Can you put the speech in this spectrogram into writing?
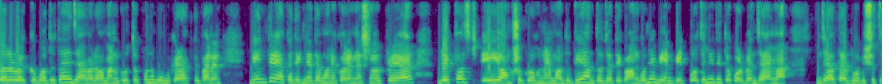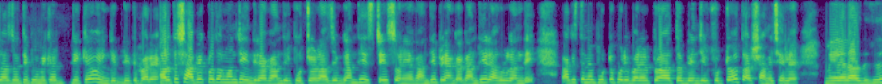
দলের ঐক্যবদ্ধতায় জায়মা রহমান গুরুত্বপূর্ণ ভূমিকা রাখতে পারেন। বিএনপির একাধিক নেতা নেতা মনে করেন ন্যাশনাল প্রেয়ার ব্রেকফাস্ট এই অংশগ্রহণের মধ্য দিয়ে আন্তর্জাতিক অঙ্গনে বিএনপির প্রতিনিধিত্ব করবেন জায়মা যা তার ভবিষ্যৎ রাজনৈতিক ভূমিকার দিকেও ইঙ্গিত দিতে পারে। ভারতের সাবেক প্রধানমন্ত্রী ইন্দিরা গান্ধীর পুত্র রাজীব গান্ধী, স্ত্রী সোনিয়া গান্ধী, প্রিয়াঙ্কা গান্ধী, রাহুল গান্ধী, পাকিস্তানের ভুট্টো পরিবারের প্রয়াত বেঞ্জির ভুট্টো, তার স্বামী ছেলে মেয়েরা রাজনীতিতে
